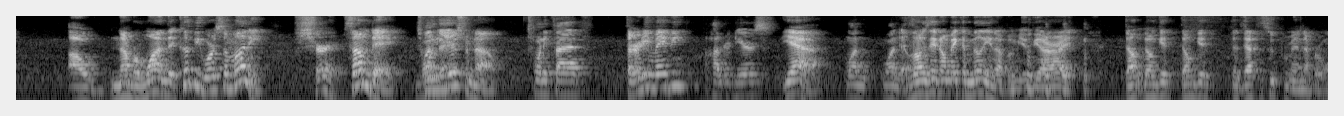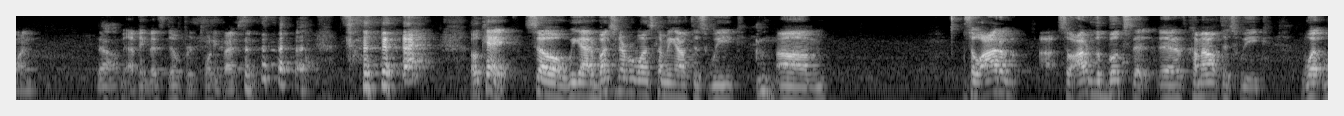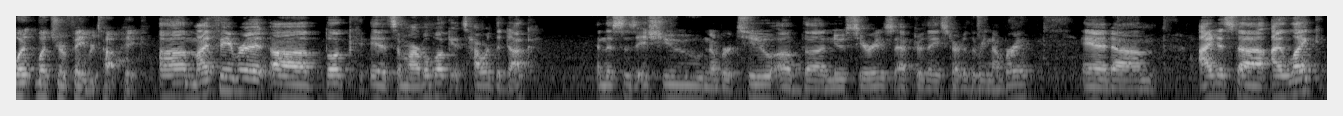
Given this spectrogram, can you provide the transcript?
a number one that could be worth some money Sure. someday, 20 years from now, 25, 30 maybe? 100 years, Yeah, one one day. as long as they don't make a million of them, you'll be all right. don't don't get don't get the Death of Superman number one. no. I think that's still for 25 cents. okay, so we got a bunch of number ones coming out this week. Um, so out of so out of the books that, that have come out this week, what what what's your favorite top pick? Uh, my favorite uh, book it's a Marvel book. It's Howard the Duck, and this is issue number two of the new series after they started the renumbering. And um, I just uh, I like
